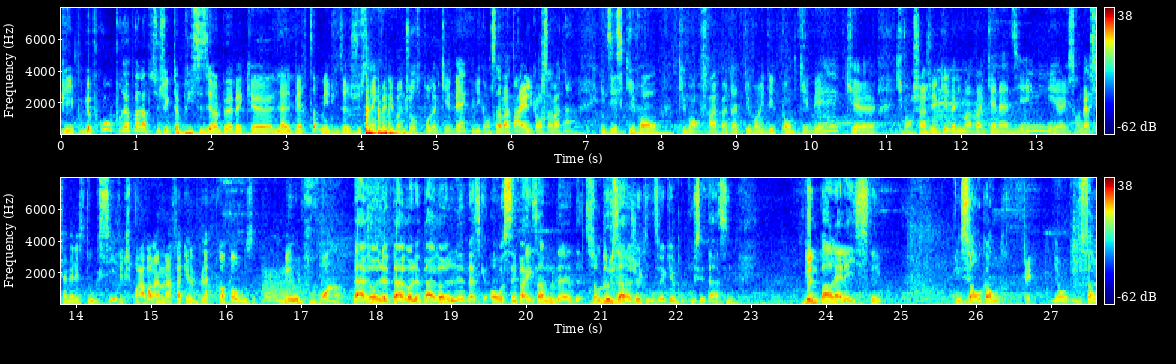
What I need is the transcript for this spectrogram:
puis, pourquoi on pourrait pas, là, je sais que tu as précisé un peu avec euh, l'Alberta, mais je veux dire, Justin, il fait des bonnes choses pour le Québec, puis les conservateurs, hey, les conservateurs, ils disent qu'ils vont, qu'ils vont faire peut-être qu'ils vont aider le pont de Québec, euh, qu'ils vont changer le guide alimentaire canadien, euh, ils sont nationalistes aussi, fait que je pourrais avoir la même affaire que le Bloc propose, mais au pouvoir. Parole, parole, parole. Parce qu'on sait, par exemple, sur deux enjeux qui nous occupent beaucoup ces temps-ci. D'une part, la laïcité. Ils sont contre. Ok. Ils ont- ils sont,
